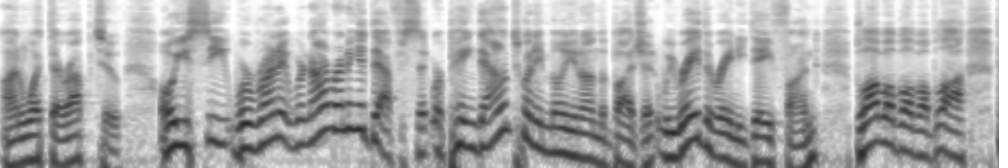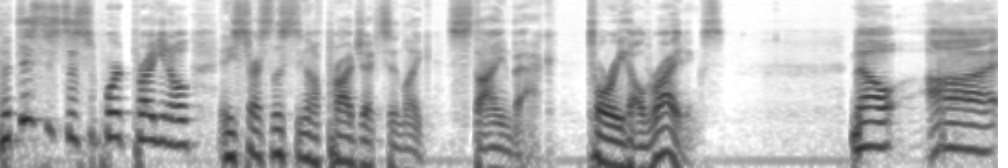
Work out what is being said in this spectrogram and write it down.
on what they're up to. Oh, you see, we're running. We're not running a deficit. We're paying down twenty million on the budget. We raid the rainy day fund. Blah blah blah blah blah. But this is to support, you know. And he starts listing off projects in like Steinbach, Tory held ridings. Now, uh,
